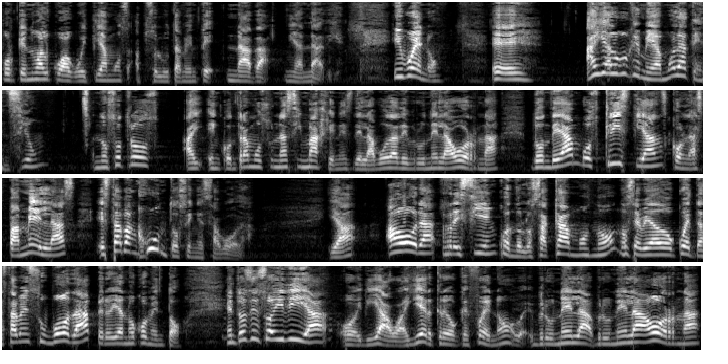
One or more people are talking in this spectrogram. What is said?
porque no alcoagüeteamos absolutamente nada ni a nadie. Y bueno, eh, hay algo que me llamó la atención. Nosotros encontramos unas imágenes de la boda de Brunella Horna, donde ambos Christians con las Pamelas estaban juntos en esa boda. ¿Ya? Ahora, recién, cuando lo sacamos, ¿no? No se había dado cuenta. Estaba en su boda, pero ella no comentó. Entonces, hoy día, hoy día o ayer creo que fue, ¿no? Brunella, Brunella Horna,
